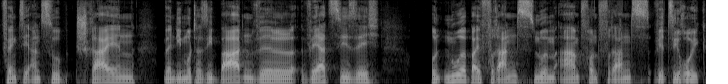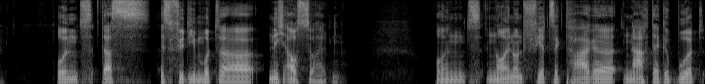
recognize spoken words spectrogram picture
fängt sie an zu schreien. Wenn die Mutter sie baden will, wehrt sie sich. Und nur bei Franz, nur im Arm von Franz wird sie ruhig. Und das ist für die Mutter nicht auszuhalten. Und 49 Tage nach der Geburt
